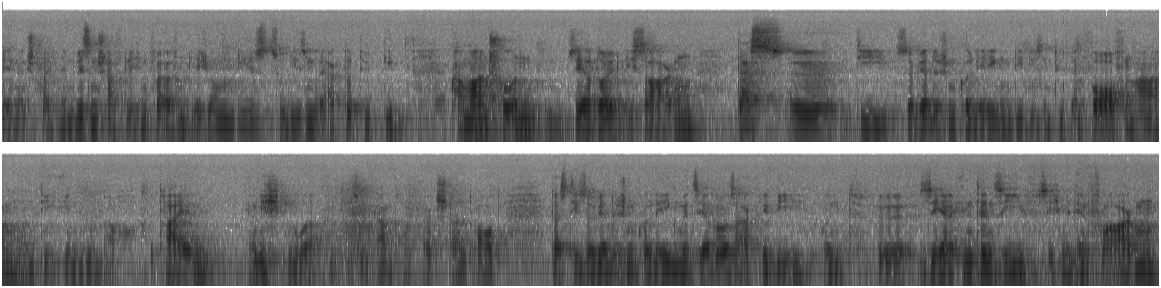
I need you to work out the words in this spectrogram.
den entsprechenden wissenschaftlichen Veröffentlichungen, die es zu diesem Reaktortyp gibt, kann man schon sehr deutlich sagen, dass äh, die sowjetischen Kollegen, die diesen Typ entworfen haben und die ihn nun auch betreiben, ja nicht nur an diesem Kernkraftwerksstandort, dass die sowjetischen Kollegen mit sehr großer Akribie und äh, sehr intensiv sich mit den Fragen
